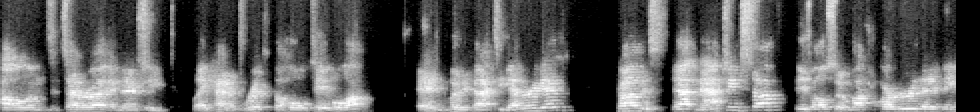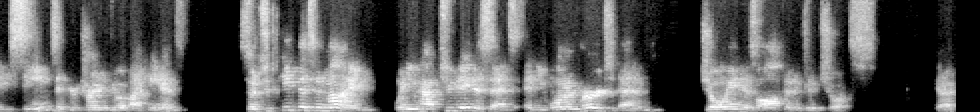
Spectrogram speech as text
columns, et cetera, and actually like kind of rip the whole table up. And put it back together again. Problem is that matching stuff is also much harder than it maybe seems if you're trying to do it by hand. So just keep this in mind, when you have two data sets and you want to merge them, join is often a good choice. Okay?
